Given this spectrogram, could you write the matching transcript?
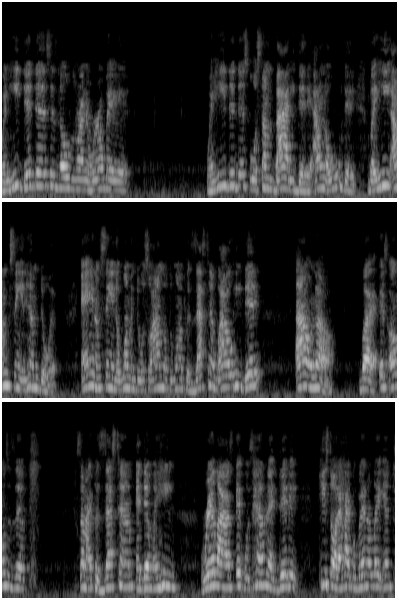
When he did this, his nose was running real bad. When he did this, or somebody did it, I don't know who did it, but he, I'm seeing him do it, and I'm seeing the woman do it. So I don't know if the woman possessed him while he did it. I don't know, but it's almost as if somebody possessed him, and then when he realized it was him that did it, he started hyperventilating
